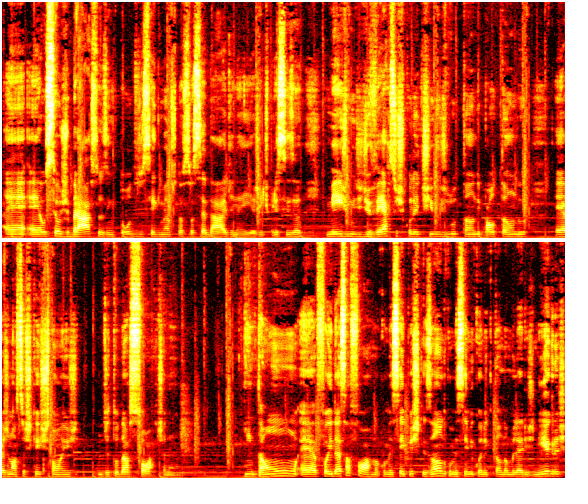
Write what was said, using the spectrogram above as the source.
é, é, os seus braços em todos os segmentos da sociedade, né? E a gente precisa mesmo de diversos coletivos lutando e pautando é, as nossas questões de toda sorte, né? Então, é, foi dessa forma. Comecei pesquisando, comecei me conectando a mulheres negras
